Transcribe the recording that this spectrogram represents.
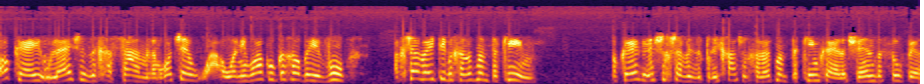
אוקיי, אולי יש איזה חסם, למרות שוואו, אני רואה כל כך הרבה יבוא. עכשיו הייתי בחנות ממתקים, אוקיי? יש עכשיו איזו פריחה של חנויות ממתקים כאלה שאין בסופר.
